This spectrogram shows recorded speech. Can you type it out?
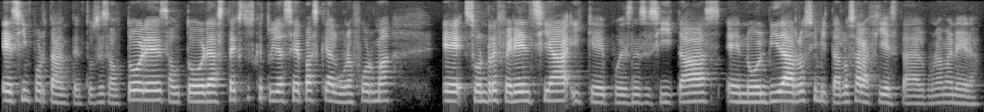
es importante. Entonces, autores, autoras, textos que tú ya sepas que de alguna forma eh, son referencia y que pues necesitas eh, no olvidarlos, invitarlos a la fiesta de alguna manera.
